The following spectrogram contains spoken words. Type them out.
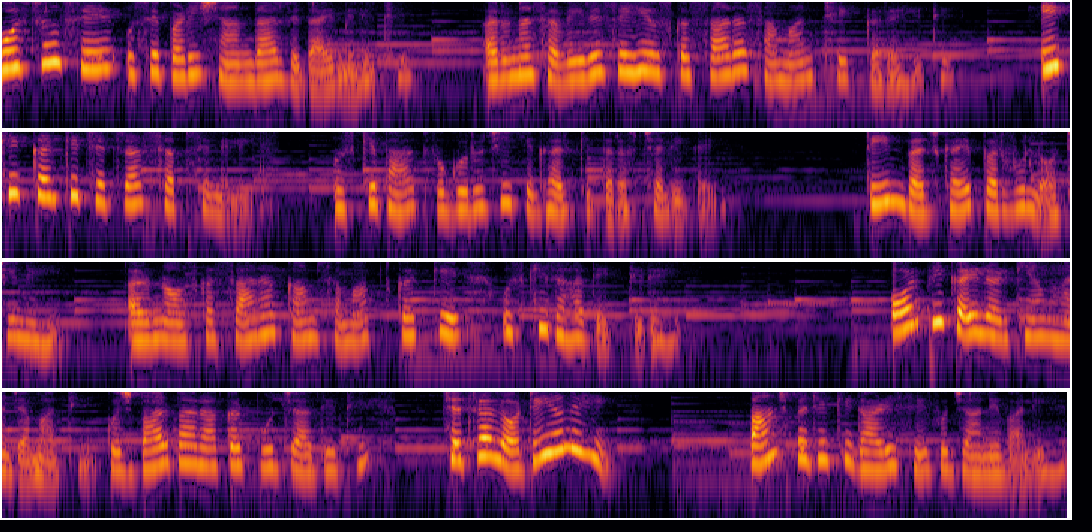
हॉस्टल से उसे बड़ी शानदार विदाई मिली थी। अरुणा सवेरे से ही उसका सारा सामान ठीक कर रही थी। एक एक करके चित्रा सबसे मिली। उसके बाद वो गुरुजी के घर की तरफ़ चली गई। तीन बज गए पर वो लौटी नहीं। अरुणा उसका सारा काम समाप्त करके उसकी राह देखती रही। और भी कई लड़कियाँ वहाँ जमा थीं। कुछ बार बार आकर पूछ जाती थी, चित्रा, लौटी या नहीं? पाँच बजे की गाड़ी से वो जाने वाली है।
